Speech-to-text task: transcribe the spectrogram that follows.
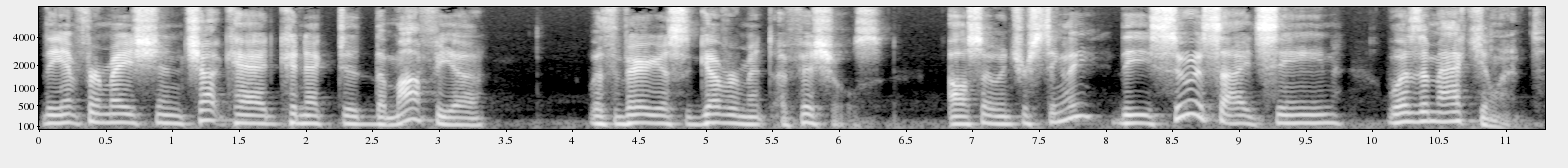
the information Chuck had connected the mafia with various government officials. Also, interestingly, the suicide scene was immaculate.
